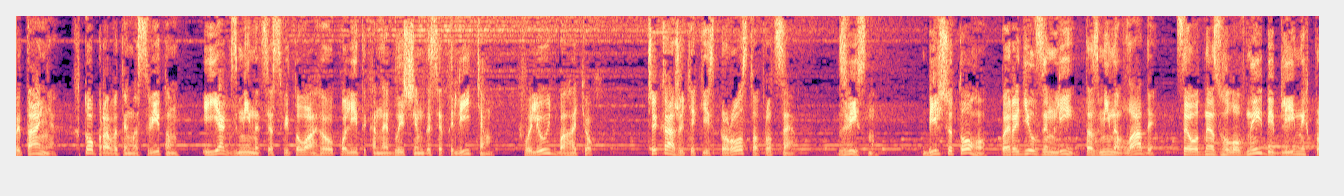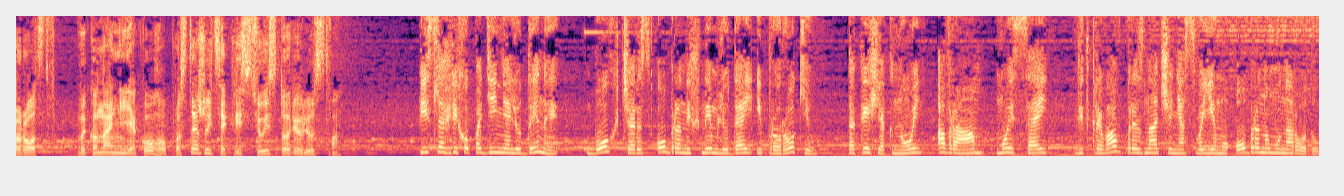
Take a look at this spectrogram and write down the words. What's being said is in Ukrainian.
Питання, хто правитиме світом і як зміниться світова геополітика найближчим десятиліттям, хвилюють багатьох. Чи кажуть якісь пророцтва про це? Звісно. Більше того, переділ землі та зміна влади це одне з головних біблійних пророцтв, виконання якого простежується крізь всю історію людства. Після гріхопадіння людини Бог через обраних ним людей і пророків, таких як Ной, Авраам, Мойсей, відкривав призначення своєму обраному народу.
